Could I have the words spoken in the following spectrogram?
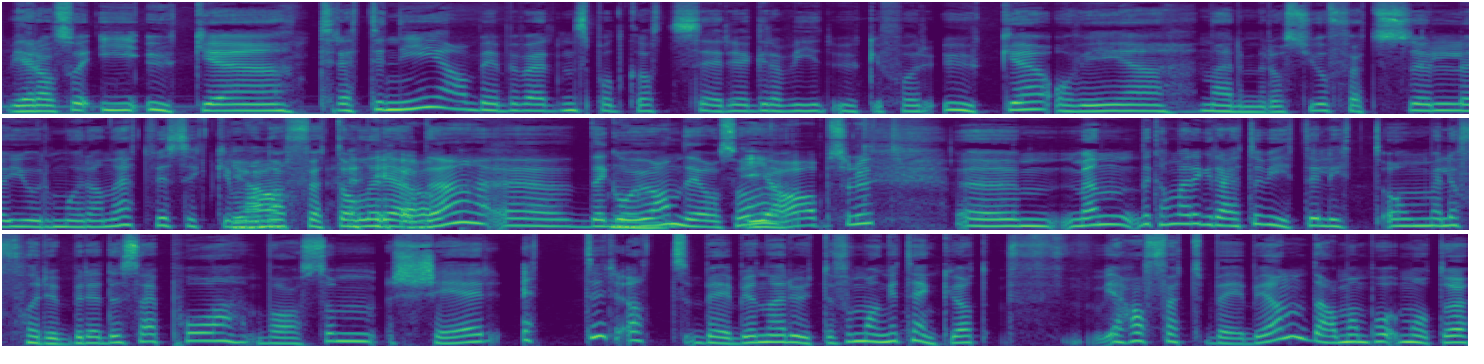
Vi er altså i uke 39 av Babyverdens podkastserie Gravid uke for uke, og vi nærmer oss jo fødsel, jordmor Anette, hvis ikke man ja. har født allerede. ja. Eh, det går jo an, det også. Ja, absolutt. Eh, men det kan være greit å vite litt om, eller forberede seg på, hva som skjer etter etter at babyen er ute. For mange tenker jo at jeg har født babyen, da har man på en måte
